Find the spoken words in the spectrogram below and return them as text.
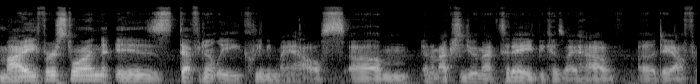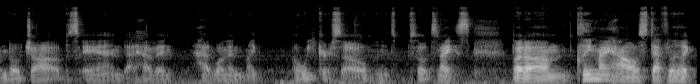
my first one is definitely cleaning my house. Um, and I'm actually doing that today because I have a day off from both jobs and I haven't had one in like a week or so. And it's, so it's nice. But um, clean my house, definitely like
